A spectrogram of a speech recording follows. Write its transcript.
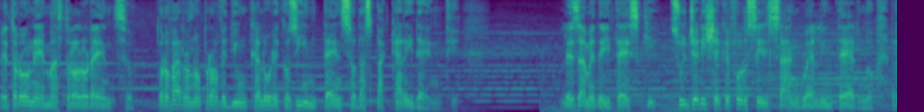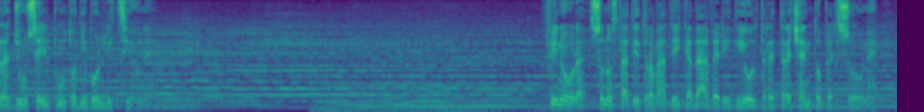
Petrone e Mastro Lorenzo trovarono prove di un calore così intenso da spaccare i denti. L'esame dei teschi suggerisce che forse il sangue all'interno raggiunse il punto di ebollizione. Finora sono stati trovati i cadaveri di oltre 300 persone.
